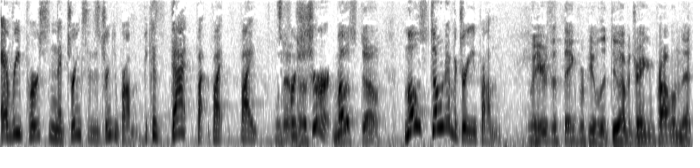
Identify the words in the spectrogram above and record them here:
every person that drinks has a drinking problem because that, by, by, by Well, no, for most- sure, most don't. Most don't have a drinking problem. But here's the thing for people that do have a drinking problem that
